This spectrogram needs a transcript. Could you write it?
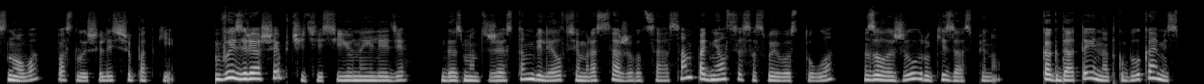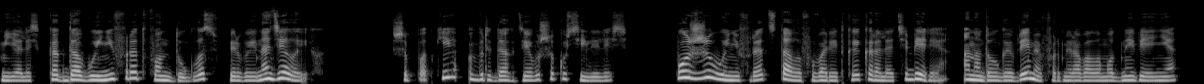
Снова послышались шепотки. «Вы зря шепчетесь, юные леди». Дезмонд жестом велел всем рассаживаться, а сам поднялся со своего стула, заложил руки за спину. Когда-то и над каблуками смеялись, когда Уинифред фон Дуглас впервые надела их. Шепотки в рядах девушек усилились. Позже Уинифред стала фавориткой короля Тиберия. Она долгое время формировала модные веяния.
